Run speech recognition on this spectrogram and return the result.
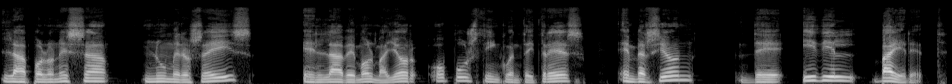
la polonesa número 6 en la bemol mayor, opus 53, en versión de Idil Bayret.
